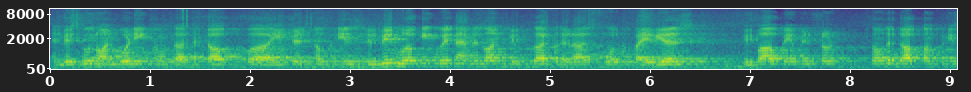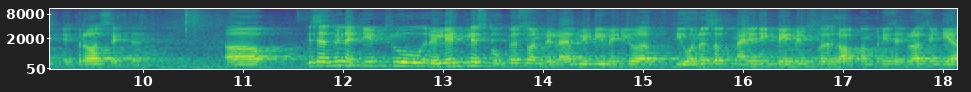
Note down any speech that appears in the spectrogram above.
and we're soon onboarding some of the top uh, insurance companies. We've been working with Amazon, Flipkart for the last four to five years. We power payments for some of the top companies across sector. Uh, this has been achieved through relentless focus on reliability when you are the owners of managing payments for the top companies across India.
